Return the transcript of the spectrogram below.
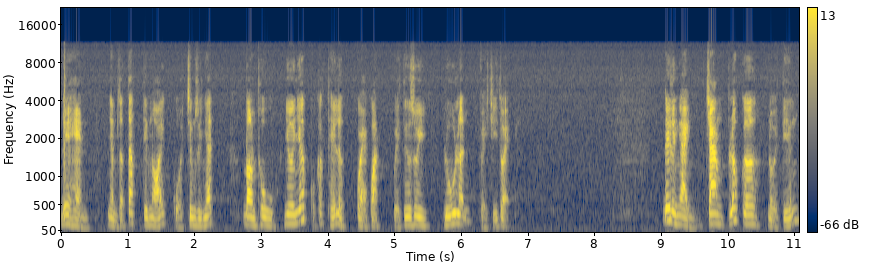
đê hèn nhằm dập tắt tiếng nói của Trương Duy Nhất, đòn thù nhơ nhớp của các thế lực què quặt về tư duy, lú lẫn về trí tuệ. Đây là hình ảnh trang blogger nổi tiếng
